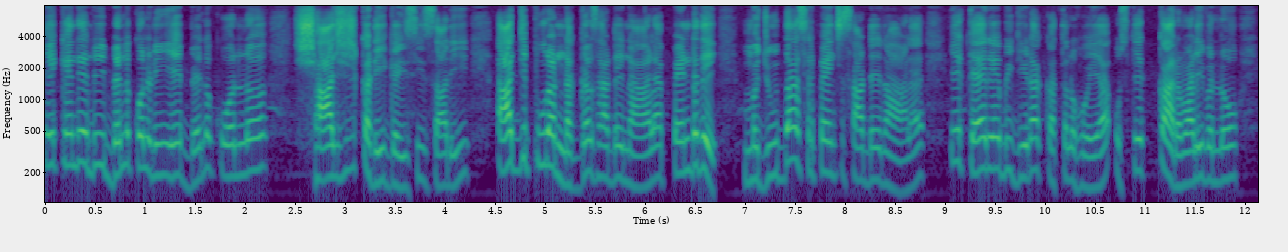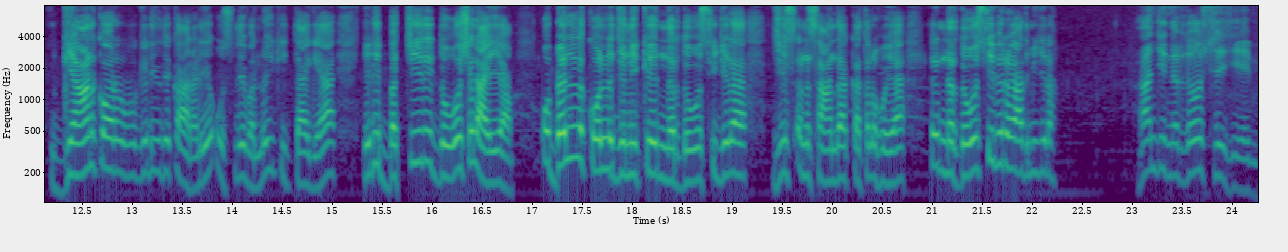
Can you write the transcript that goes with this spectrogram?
ਇਹ ਕਹਿੰਦੇ ਵੀ ਬਿਲਕੁਲ ਨਹੀਂ, ਇਹ ਬਿਲਕੁਲ ਸਾਜ਼ਿਸ਼ ਘੜੀ ਗਈ ਸੀ ਸਾਰੀ। ਅੱਜ ਪੂਰਾ ਨਗਰ ਸਾਡੇ ਨਾਲ ਹੈ, ਪਿੰਡ ਦੇ ਮੌਜੂਦਾ ਸਰਪੰਚ ਸਾਡੇ ਨਾਲ ਹੈ। ਇਹ ਕਹਿ ਰਿਹਾ ਵੀ ਜਿਹੜਾ ਕਤਲ ਹੋਇਆ, ਉਸਦੇ ਘਰ ਵਾਲੀ ਵੱਲੋਂ, ਗਿਆਨ ਕੌਰ ਜਿਹੜੀ ਉਹਦੇ ਘਰ ਵਾਲੀ ਹੈ ਉਸ ਦੇ ਵੱਲੋਂ ਹੀ ਕੀਤਾ ਗਿਆ। ਜਿਹੜੀ ਬੱਚੀ ਦੇ ਦੋਸ਼ ਲਾਏ ਆ, ਉਹ ਬਿਲਕੁਲ ਜਾਨੀ ਕਿ ਨਿਰਦੋਸ਼ ਸੀ ਜਿਹੜਾ ਜਿਸ ਇਨਸਾਨ ਦਾ ਕਤਲ ਹੋਇਆ। ਇਹ ਨਿਰਦੋਸ਼ ਸੀ ਫਿਰ ਆਦਮੀ ਜਿਹੜਾ? ਹਾਂਜੀ, ਨਿਰਦੋਸ਼ ਸੀ ਜੀ ਇਹ ਵੀ।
